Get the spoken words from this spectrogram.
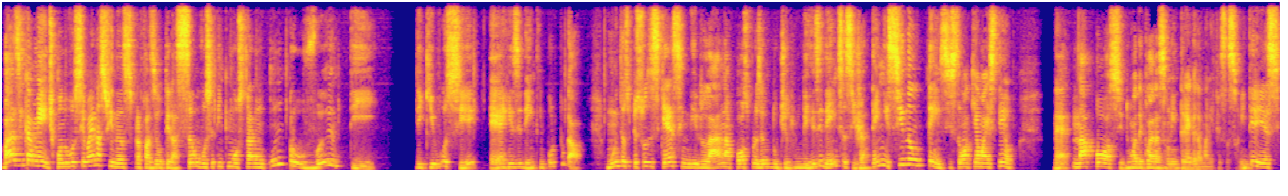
Basicamente, quando você vai nas finanças para fazer alteração, você tem que mostrar um comprovante de que você é residente em Portugal. Muitas pessoas esquecem de ir lá na posse, por exemplo, do título de residência, se já tem, e se não tem, se estão aqui há mais tempo, né? na posse de uma declaração de entrega da manifestação de interesse,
